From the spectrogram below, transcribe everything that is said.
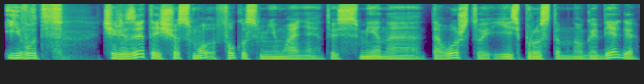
И вот через это еще фокус внимания, то есть смена того, что есть просто много бега,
